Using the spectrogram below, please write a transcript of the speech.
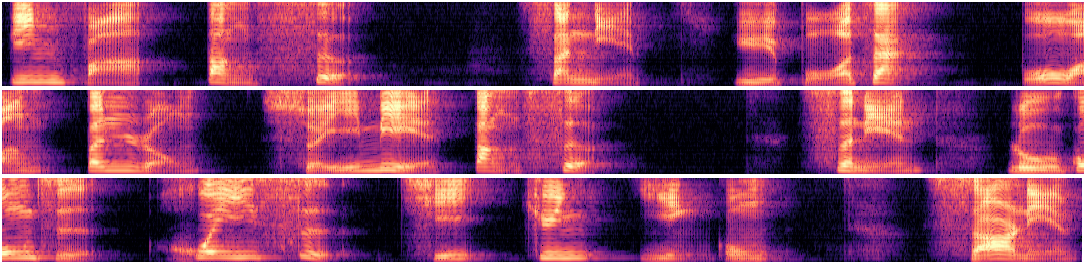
兵伐荡射。三年，与伯战，伯王奔戎，遂灭荡射。四年，鲁公子挥氏其君隐公。十二年，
